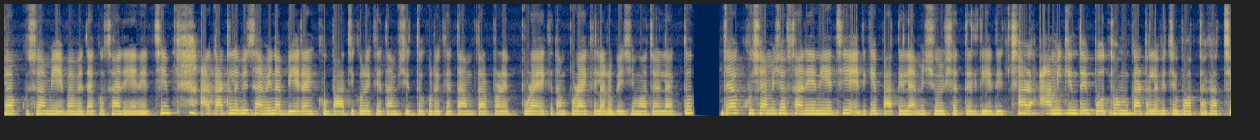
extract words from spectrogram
সব খোসা আমি এভাবে দেখো ছাড়িয়ে নিচ্ছি। আর কাঁঠালে বিচি আমি না বিয়ের আগে খুব বাজি করে খেতাম, সিদ্ধ করে খেতাম, তারপরে পোড়াই খেতাম পোড়াই খেলারও বেশি মজার লাগতো। হোক খুশি আমি সব সারিয়ে নিয়েছি, এদিকে পাতিলে আমি সরিষার তেল দিয়ে দিচ্ছি। আর আমি কিন্তু এই প্রথম কাঁঠালে বিচি ভর্তা খাচ্ছি,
